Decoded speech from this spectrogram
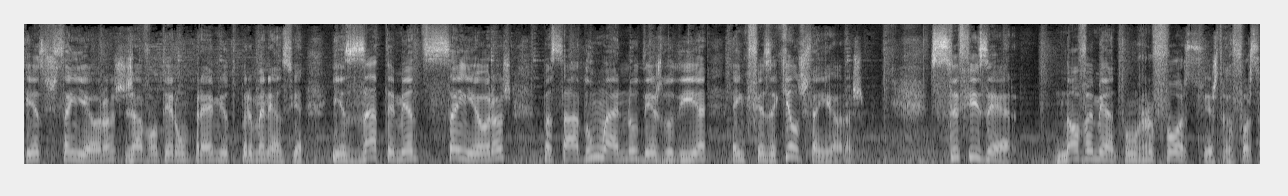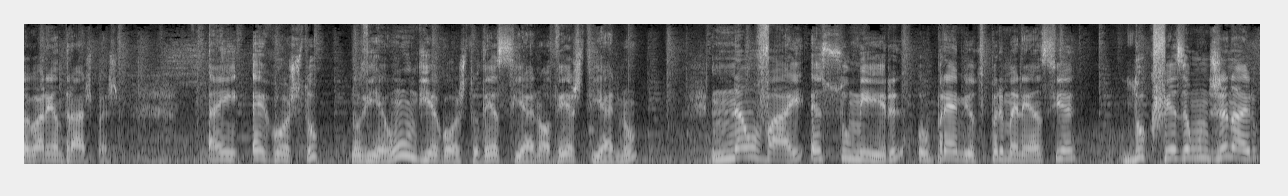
esses 100 euros já vão ter um prémio de permanência. Exatamente 100 euros, passado um ano desde o dia em que fez aqueles 100 euros. Se fizer novamente um reforço, este reforço agora entre aspas, em agosto, no dia 1 de agosto desse ano ou deste ano, não vai assumir o prémio de permanência do que fez a 1 de janeiro.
